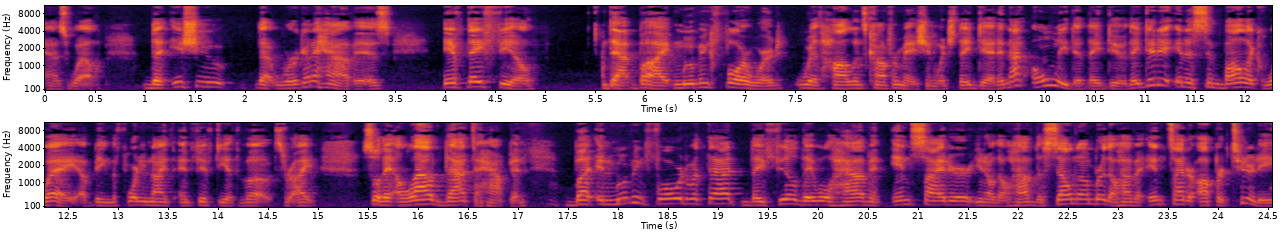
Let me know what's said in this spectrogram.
as well. The issue that we're going to have is if they feel that by moving forward with Haaland's confirmation, which they did, and not only did they do, they did it in a symbolic way of being the 49th and 50th votes, right? So they allowed that to happen. But in moving forward with that, they feel they will have an insider, you know, they'll have the cell number, they'll have an insider opportunity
